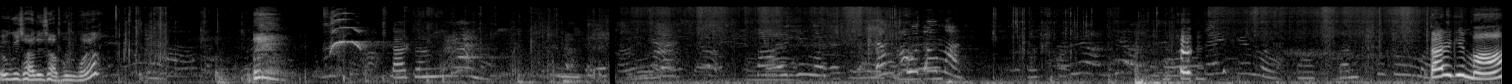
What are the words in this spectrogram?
여기 자리 잡은 거야? 난 포도맛. 딸기 맛?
